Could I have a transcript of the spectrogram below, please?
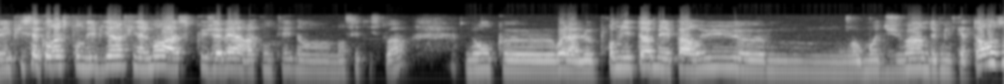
Et puis, ça correspondait bien, finalement, à ce que j'avais à raconter dans, dans, cette histoire. Donc, voilà, le premier tome est paru au mois de juin 2014,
